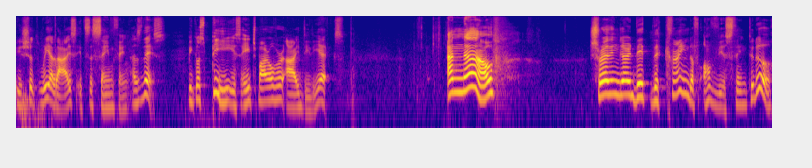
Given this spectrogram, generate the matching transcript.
you should realize it's the same thing as this, because p is h bar over i d dx. And now, Schrodinger did the kind of obvious thing to do.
